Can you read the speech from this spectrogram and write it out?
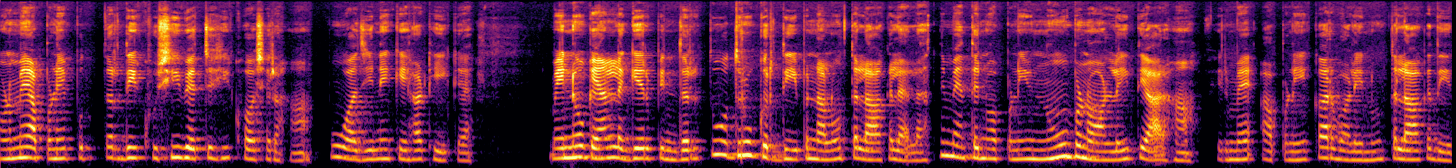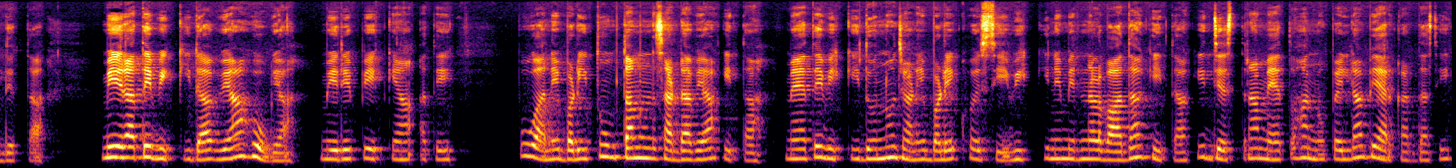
ਹੁਣ ਮੈਂ ਆਪਣੇ ਪੁੱਤਰ ਦੀ ਖੁਸ਼ੀ ਵਿੱਚ ਹੀ ਖੁਸ਼ ਰਹਾ। ਭੂਆ ਜੀ ਨੇ ਕਿਹਾ, ਠੀਕ ਹੈ। ਮੈਨੂੰ ਕਹਿਣ ਲੱਗੇ, ਰੁਪਿੰਦਰ, ਤੂੰ ਉਧਰੋਂ ਗੁਰਦੀਪ ਨਾਲੋਂ ਤਲਾਕ ਲੈ ਲੈ ਤੇ ਮੈਂ ਤੈਨੂੰ ਆਪਣੀ ਨੂੰਹ ਬਣਾਉਣ ਲਈ ਤਿਆਰ ਹਾਂ। ਫਿਰ ਮੈਂ ਆਪਣੇ ਘਰ ਵਾਲੇ ਨੂੰ ਤਲਾਕ ਦੇ ਦਿੱਤਾ। ਮੇਰਾ ਤੇ ਵਿੱਕੀ ਦਾ ਵਿਆਹ ਹੋ ਗਿਆ। ਮੇਰੇ ਪੇਕਿਆਂ ਅਤੇ ਭੂਆ ਨੇ ਬੜੀ ਧੂਮਧਾਮ ਨਾਲ ਸਾਡਾ ਵਿਆਹ ਕੀਤਾ। ਮੈਂ ਤੇ ਵਿੱਕੀ ਦੋਨੋਂ ਜਾਣੇ ਬੜੇ ਖੁਸ਼ ਸੀ। ਵਿੱਕੀ ਨੇ ਮੇਰੇ ਨਾਲ ਵਾਅਦਾ ਕੀਤਾ ਕਿ ਜਿਸ ਤਰ੍ਹਾਂ ਮੈਂ ਤੁਹਾਨੂੰ ਪਹਿਲਾਂ ਪਿਆਰ ਕਰਦਾ ਸੀ,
